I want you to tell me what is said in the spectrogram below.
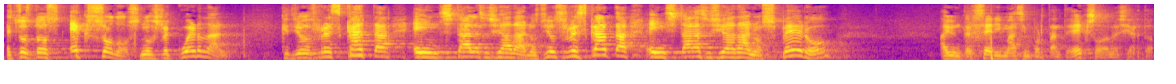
Estos dos éxodos nos recuerdan que Dios rescata e instala a sus ciudadanos. Dios rescata e instala a sus ciudadanos, pero hay un tercer y más importante éxodo, ¿no es cierto?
